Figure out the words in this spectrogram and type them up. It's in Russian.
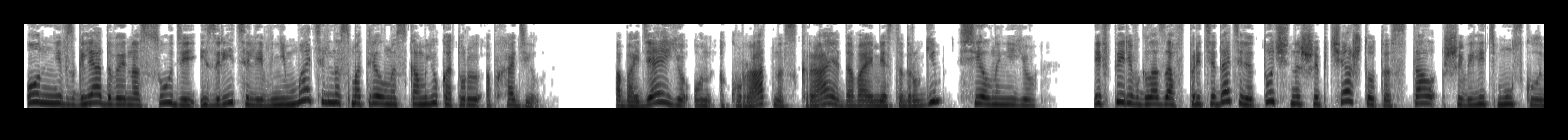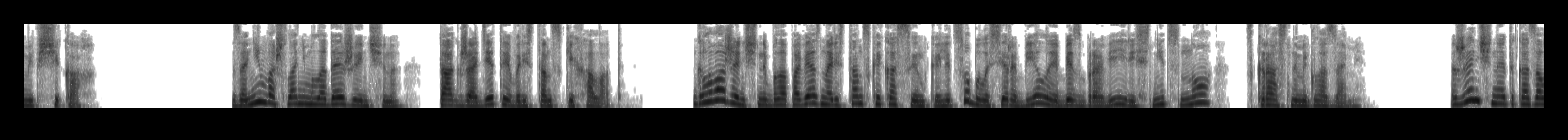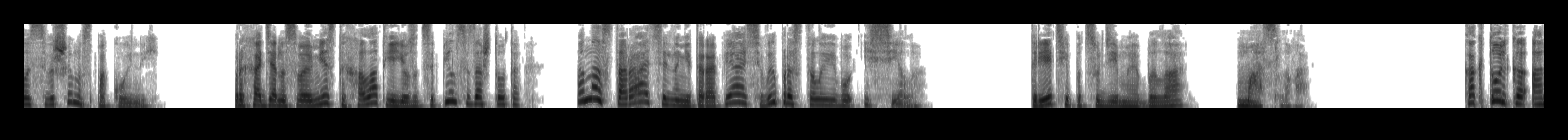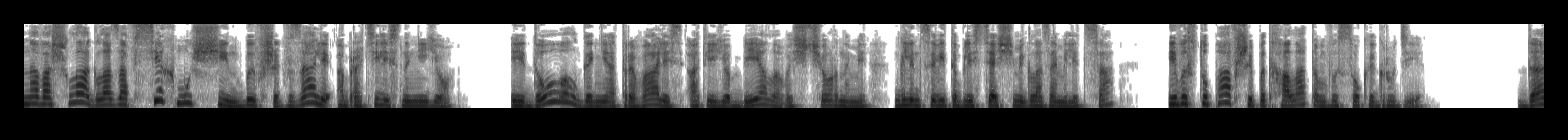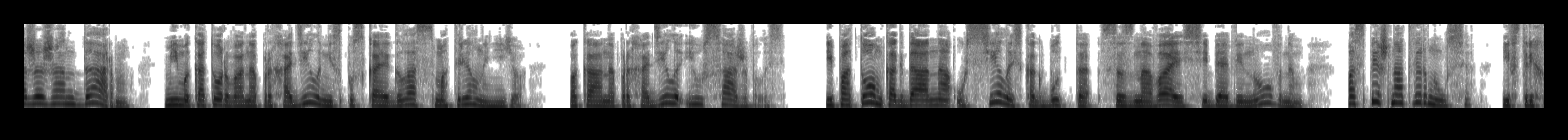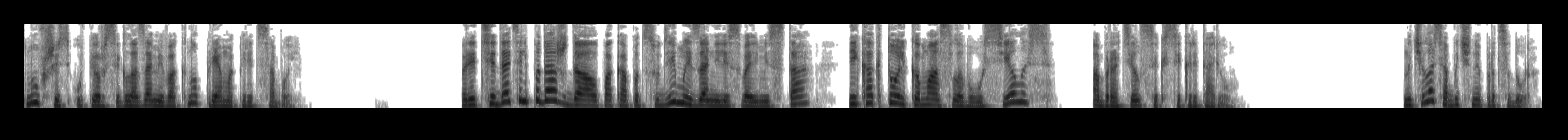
Он, не взглядывая на судей и зрителей, внимательно смотрел на скамью, которую обходил. Обойдя ее, он аккуратно, с края, давая место другим, сел на нее и, вперев глаза в председателя, точно шепча что-то, стал шевелить мускулами в щеках. За ним вошла немолодая женщина, также одетая в арестантский халат. Голова женщины была повязана арестантской косынкой, лицо было серо-белое, без бровей и ресниц, но с красными глазами. Женщина эта казалась совершенно спокойной. Проходя на свое место, халат ее зацепился за что-то. Она старательно, не торопясь, выпростала его и села. Третья подсудимая была Маслова. Как только она вошла, глаза всех мужчин, бывших в зале, обратились на нее и долго не отрывались от ее белого с черными глинцевито-блестящими глазами лица и выступавшей под халатом высокой груди. Даже жандарм, мимо которого она проходила, не спуская глаз, смотрел на нее, пока она проходила и усаживалась, и потом, когда она уселась, как будто сознавая себя виновным, поспешно отвернулся и, встряхнувшись, уперся глазами в окно прямо перед собой. Председатель подождал, пока подсудимые заняли свои места, и как только Маслова уселась, обратился к секретарю. Началась обычная процедура:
